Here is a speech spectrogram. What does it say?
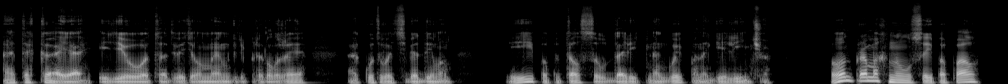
«А такая, идиот!» — ответил Мэнгри, продолжая окутывать себя дымом и попытался ударить ногой по ноге Линчу. Он промахнулся и попал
